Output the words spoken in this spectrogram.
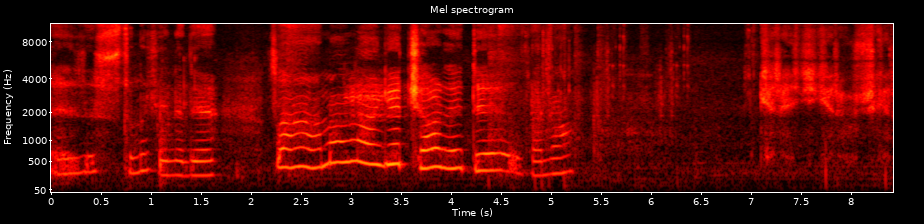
Ezdi üstümü çiğnedi. Zamanla geçer dedi. Zaman. Bir kere, iki kere, üç kere,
